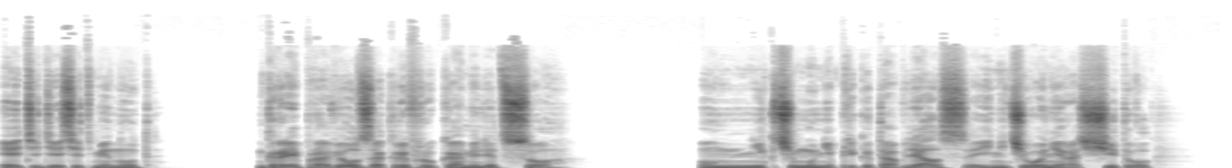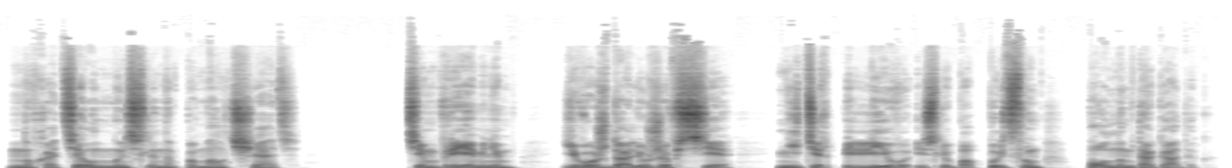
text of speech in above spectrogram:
Эти десять минут Грей провел, закрыв руками лицо. Он ни к чему не приготовлялся и ничего не рассчитывал, но хотел мысленно помолчать. Тем временем его ждали уже все, нетерпеливо и с любопытством, полным догадок.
